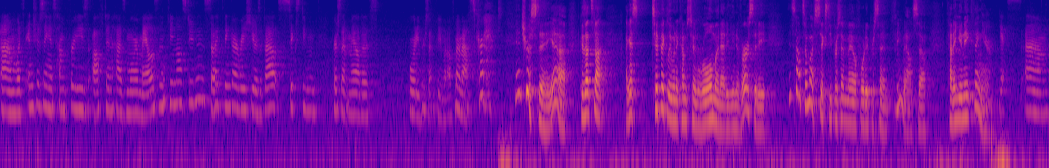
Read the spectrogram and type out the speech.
Um, what's interesting is Humphreys often has more males than female students, so I think our ratio is about 60% male to 40% female, if my math's correct. Interesting, yeah. Because that's not, I guess, typically when it comes to enrollment at a university, it's not so much 60% male, 40% female. So, kind of unique thing here. Yes. Um,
